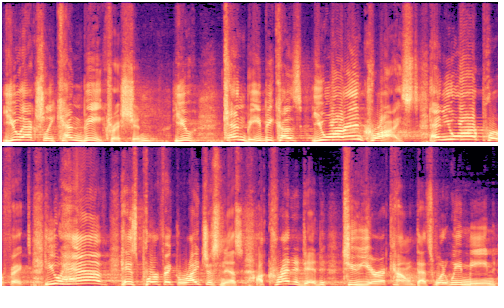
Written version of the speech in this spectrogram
you actually can be Christian. You can be because you are in Christ and you are perfect. You have His perfect righteousness accredited to your account. That's what we mean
